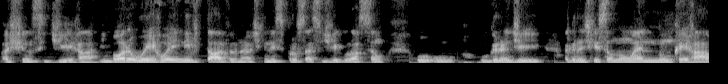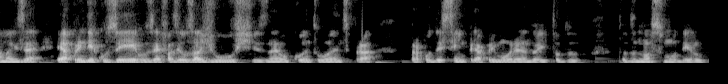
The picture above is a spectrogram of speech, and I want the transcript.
a chance de errar. Embora o erro é inevitável, né? Acho que nesse processo de regulação, o, o, o grande, a grande questão não é nunca errar, mas é, é aprender com os erros, é fazer os ajustes, né? O quanto antes para para poder sempre aprimorando aí todo, todo o nosso modelo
